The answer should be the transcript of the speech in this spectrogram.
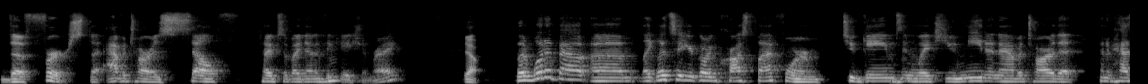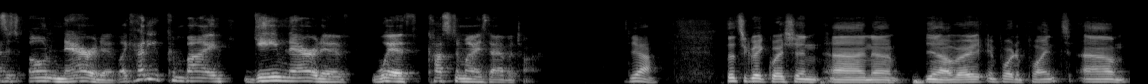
the first, the avatar as self types of mm-hmm. identification, mm-hmm. right? Yeah. But what about um, like let's say you're going cross-platform to games in mm-hmm. which you need an avatar that kind of has its own narrative. Like how do you combine game narrative with customized avatar? Yeah. That's a great question and uh, you know very important point. Um,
